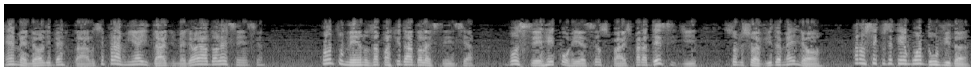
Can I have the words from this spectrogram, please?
é melhor libertá-los. E para mim a idade melhor é a adolescência. Quanto menos a partir da adolescência você recorrer a seus pais para decidir sobre sua vida melhor. A não ser que você tenha alguma dúvida.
